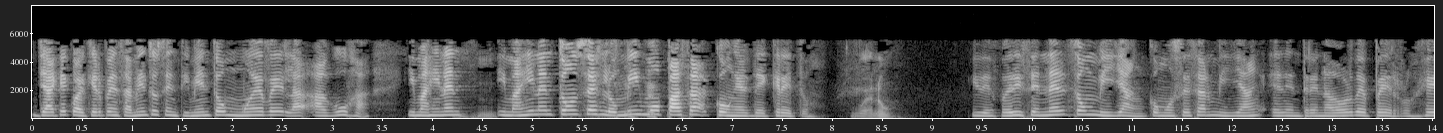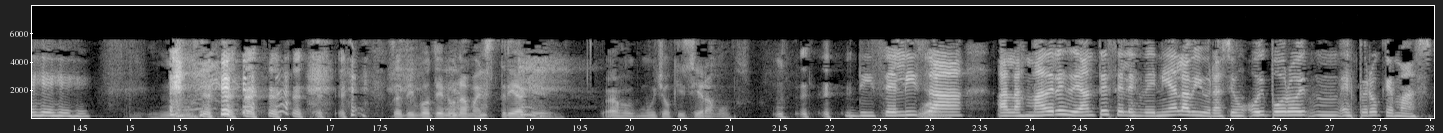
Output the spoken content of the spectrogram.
ya que cualquier pensamiento o sentimiento mueve la aguja. Imagina, imagina entonces lo mismo pasa con el decreto. Bueno. Y después dice Nelson Millán, como César Millán, el entrenador de perros. Jejeje. Ese tipo tiene una maestría que muchos quisiéramos. Dice Lisa, a las madres de antes se les venía la vibración, hoy por hoy mm, espero que más.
